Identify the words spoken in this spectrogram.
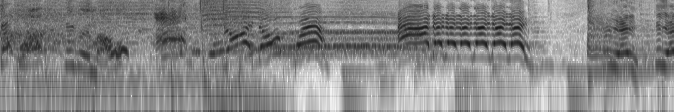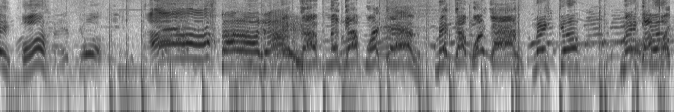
cắt quá, đi người mẫu gì? Cái gì? Ủa? Em chưa à đây? Make up, make up quá trang Make up quá trang make up? Make up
